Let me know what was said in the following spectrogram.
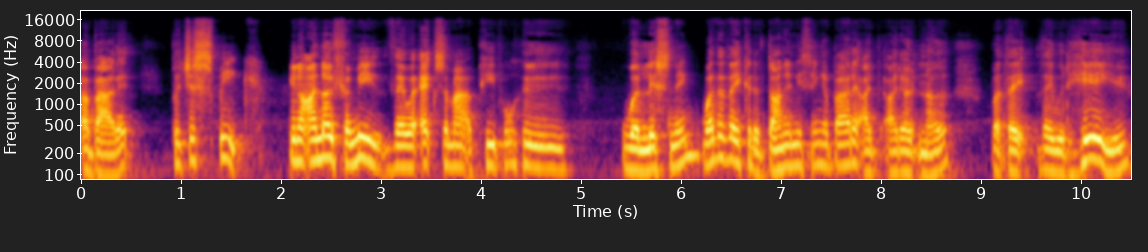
about it, but just speak. You know, I know for me, there were X amount of people who were listening. Whether they could have done anything about it, I, I don't know. But they, they would hear you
